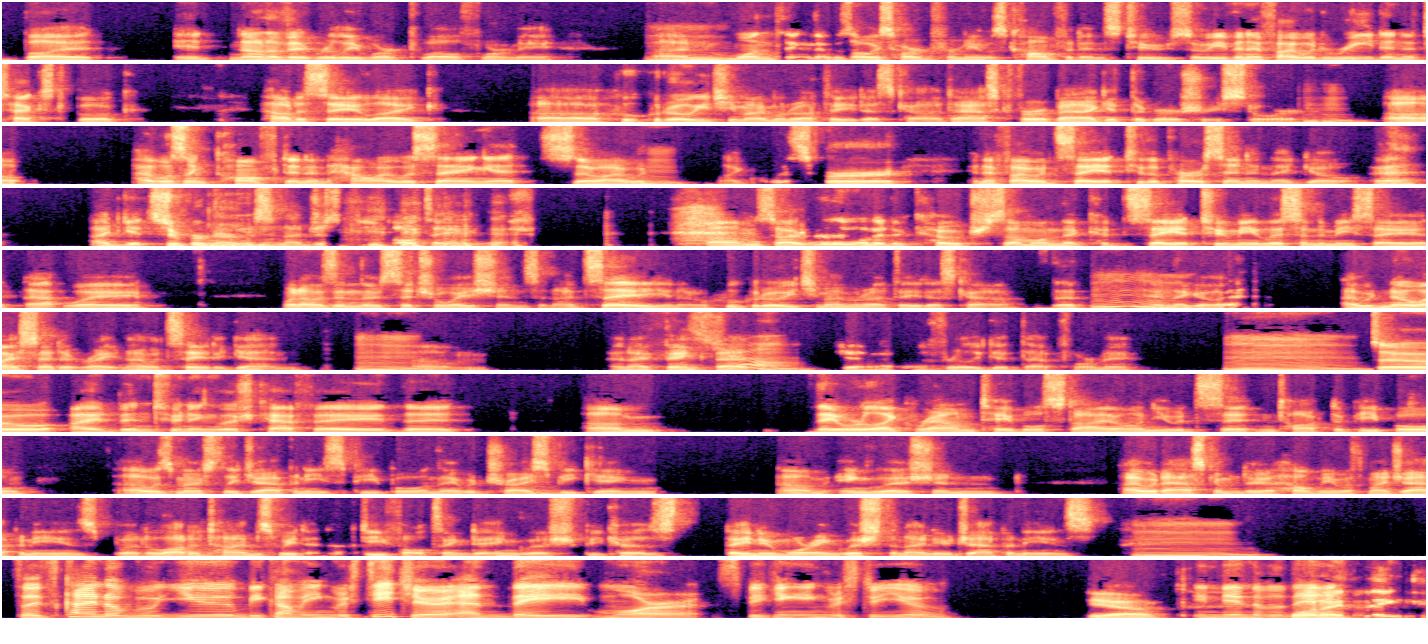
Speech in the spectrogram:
but it none of it really worked well for me. And Mm. one thing that was always hard for me was confidence too. So even if I would read in a textbook how to say like uh hukuro ichimai moratte desu ka to ask for a bag at the grocery store. Mm. Um, I wasn't confident in how I was saying it, so I would Mhm. like whisper, and if I would say it to the person and they'd go, "Eh?" I'd get super nervous and I'd just default to English. Um, so I really wanted to coach someone that could say it to me, listen to me say it that way. When I was in those situations, and I'd say, you know, "Hukuro ichimai desu ka?" That, and they Mm. go, "Eh?" I would know I said it right, and I would say it again. Mm. Um, and I think That's that true. Really did that for me. Mm. So I had been to an English cafe that um, they were like round table style, and you would sit and talk to people. Uh, it was mostly Japanese people, and they would try Mm. speaking um, English, and I would ask them to help me with my Japanese. But a lot of Mm. times we'd end up defaulting to English because they knew more English than I knew Japanese. Mm. So it's kind of you become English teacher and they more speaking English to you Yeah. in the end of the Well, and I day. think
